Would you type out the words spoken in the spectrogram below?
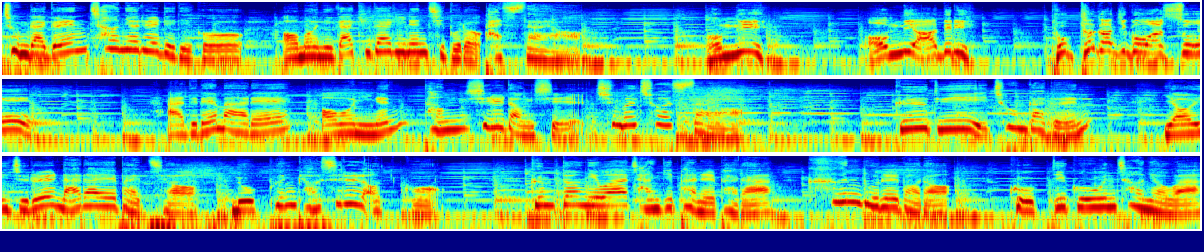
총각은 처녀를 데리고 어머니가 기다리는 집으로 갔어요. 엄니, 엄니 아들이 복타 가지고 왔어. 아들의 말에 어머니는 덩실덩실 춤을 추었어요. 그 뒤 총각은 여의주를 나라에 바쳐 높은 벼슬을 얻고 금덩이와 장기판을 팔아 큰 돈을 벌어 곱디 고운 처녀와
